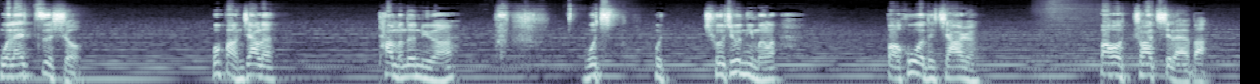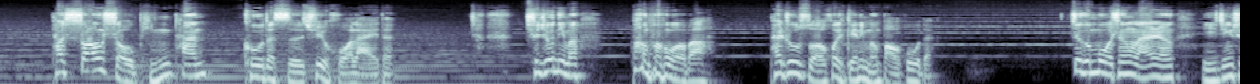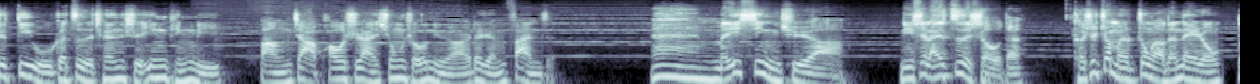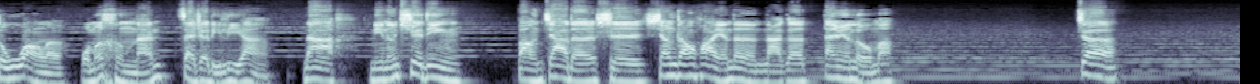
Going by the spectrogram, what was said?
我来自首，我绑架了。”他们的女儿，我我求求你们了，保护我的家人，把我抓起来吧！他双手平摊，哭得死去活来的，求求你们帮帮我吧！派出所会给你们保护的。这个陌生男人已经是第五个自称是音频里绑架抛尸案凶手女儿的人贩子。哎，没兴趣啊！你是来自首的，可是这么重要的内容都忘了，我们很难在这里立案。那你能确定绑架的是香樟花园的哪个单元楼吗？这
